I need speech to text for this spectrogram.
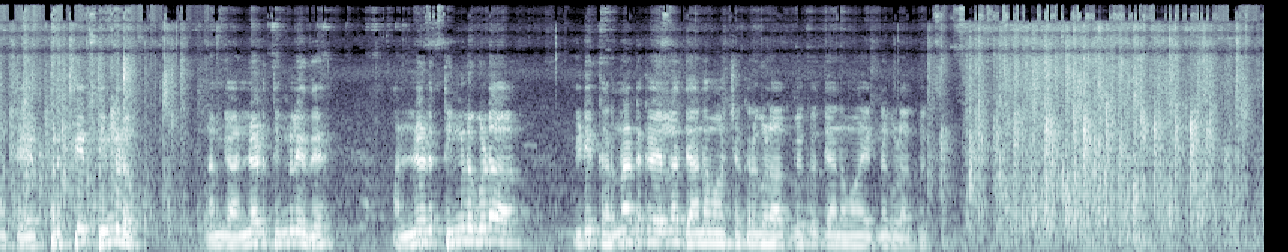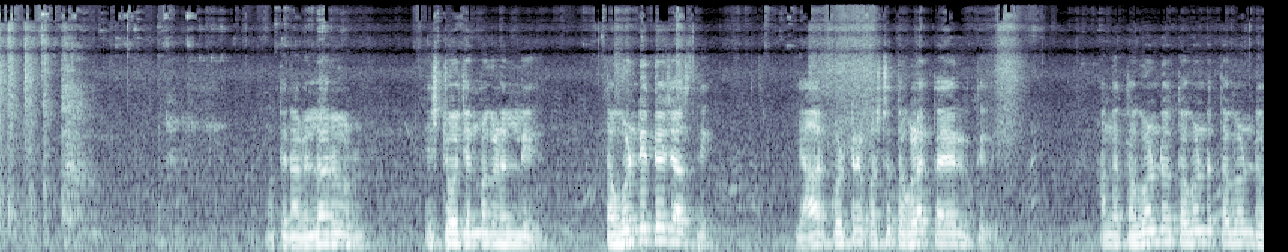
ಮತ್ತು ಪ್ರತಿ ತಿಂಗಳು, ನಮಗೆ ಹನ್ನೆರಡು ತಿಂಗಳಿದೆ. ಹನ್ನೆರಡು ತಿಂಗಳು ಕೂಡ ಇಡೀ ಕರ್ನಾಟಕ ಎಲ್ಲ ಧ್ಯಾನ ಚಕ್ರಗಳಾಗಬೇಕು ಆಗಬೇಕು ಧ್ಯಾನ ಮಹಾಯಜ್ಞಗಳು ಆಗಬೇಕು ಸರ್. ಮತ್ತು ನಾವೆಲ್ಲರೂ ಎಷ್ಟೋ ಜನ್ಮಗಳಲ್ಲಿ ತಗೊಂಡಿದ್ದೇ ಜಾಸ್ತಿ. ಯಾರು ಕೊಟ್ಟರೆ ಫಸ್ಟು ತೊಗೊಳಕ್ಕೆ ತಯಾರಿರ್ತೀವಿ. ಹಂಗೆ ತಗೊಂಡು ತಗೊಂಡು ತಗೊಂಡು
